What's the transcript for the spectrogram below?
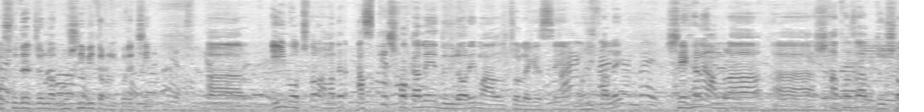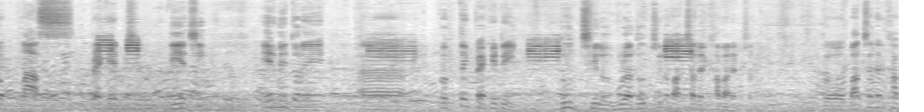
পশুদের জন্য ভুষি বিতরণ করেছি। আর এই বছর আমাদের আজকে সকালে দুই লরি মাল চলে গেছে মহিফালে সেখানে আমরা সাত হাজার দুইশো প্লাস প্যাকেট দিয়েছি। এর ভিতরে প্রত্যেক প্যাকেটেই দুধ ছিল, গুঁড়া দুধ ছিল বাচ্চাদের খাবারের জন্য। তো বাচ্চাদের খাবার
